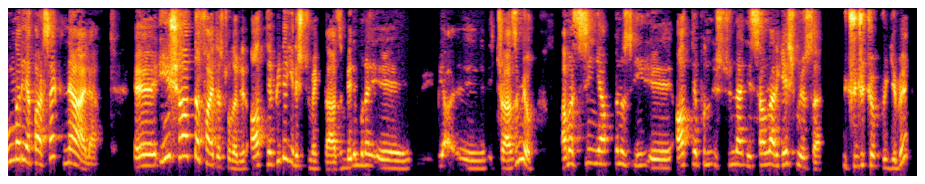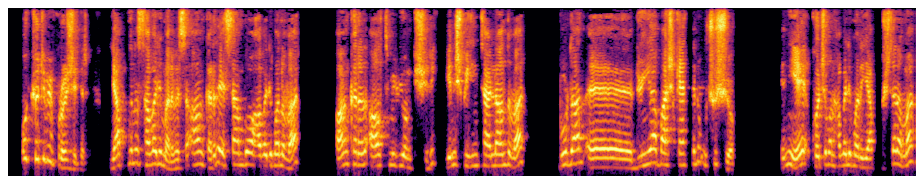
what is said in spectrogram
Bunları yaparsak ne ala. Ee, inşaat da faydası olabilir. Altyapıyı da geliştirmek lazım. Benim buna e, bir e, itirazım yok. Ama sizin yaptığınız e, altyapının üstünden insanlar geçmiyorsa üçüncü köprü gibi o kötü bir projedir. Yaptığınız havalimanı mesela Ankara'da Esenboğa Havalimanı var. Ankara'nın 6 milyon kişilik geniş bir hinterlandı var. Buradan e, dünya başkentlerine uçuş yok. E niye? Kocaman havalimanı yapmışlar ama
